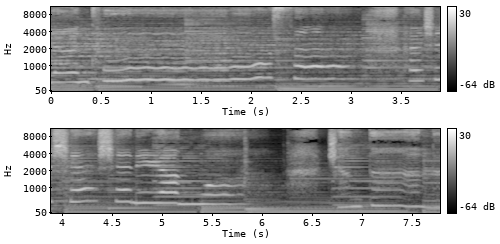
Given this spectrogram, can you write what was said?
然谢谢你让我长大了？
